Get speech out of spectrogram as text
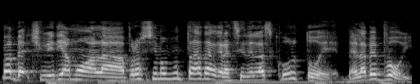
Vabbè, ci vediamo alla prossima puntata, grazie dell'ascolto e bella per voi!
